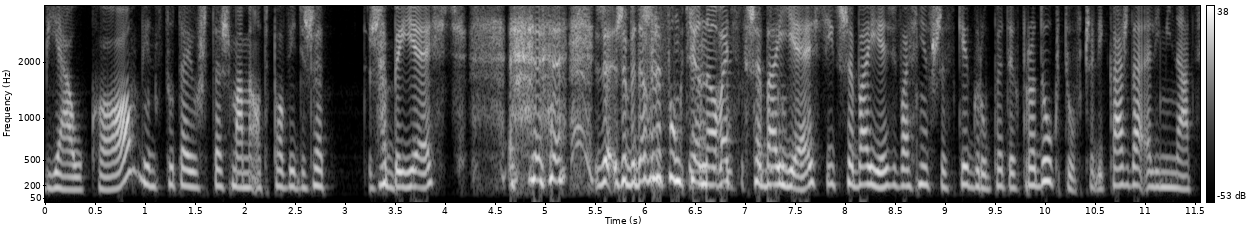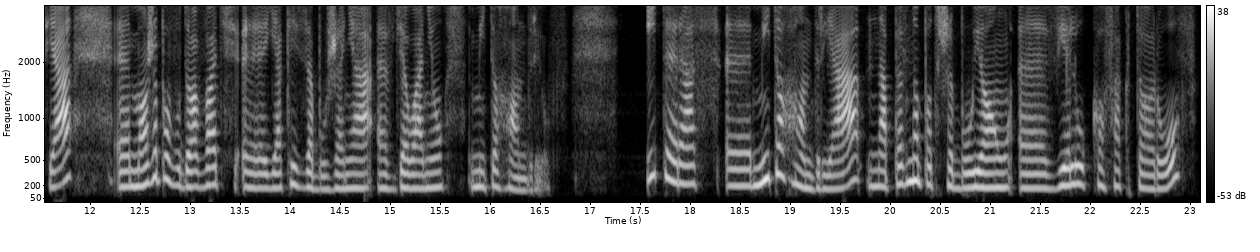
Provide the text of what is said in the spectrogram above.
białko. Więc tutaj już też mamy odpowiedź, że żeby jeść, żeby dobrze wszystkie funkcjonować, trzeba jeść i trzeba jeść właśnie wszystkie grupy tych produktów, czyli każda eliminacja e, może powodować e, jakieś zaburzenia w działaniu mitochondriów. I teraz e, mitochondria na pewno potrzebują wielu kofaktorów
